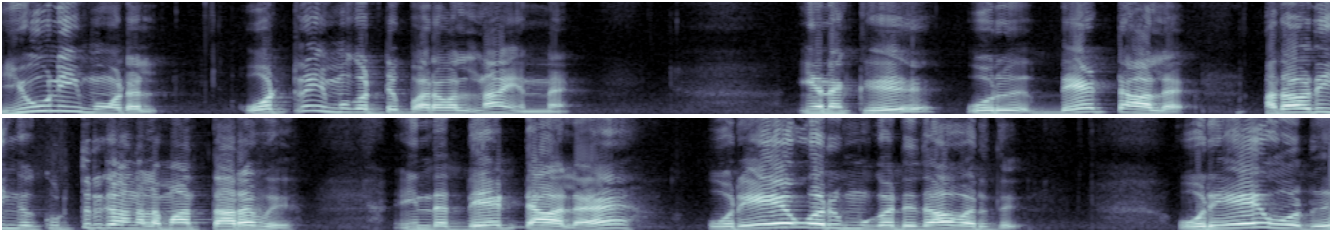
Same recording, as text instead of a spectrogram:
யூனி மாடல் ஒற்றை முகட்டு பரவல்னா என்ன? எனக்கு ஒரு டேட்டாவில் அதாவது இங்கே கொடுத்துருக்காங்களம்மா தரவு இந்த டேட்டாவில் ஒரே ஒரு முகடு தான் வருது. ஒரே ஒரு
